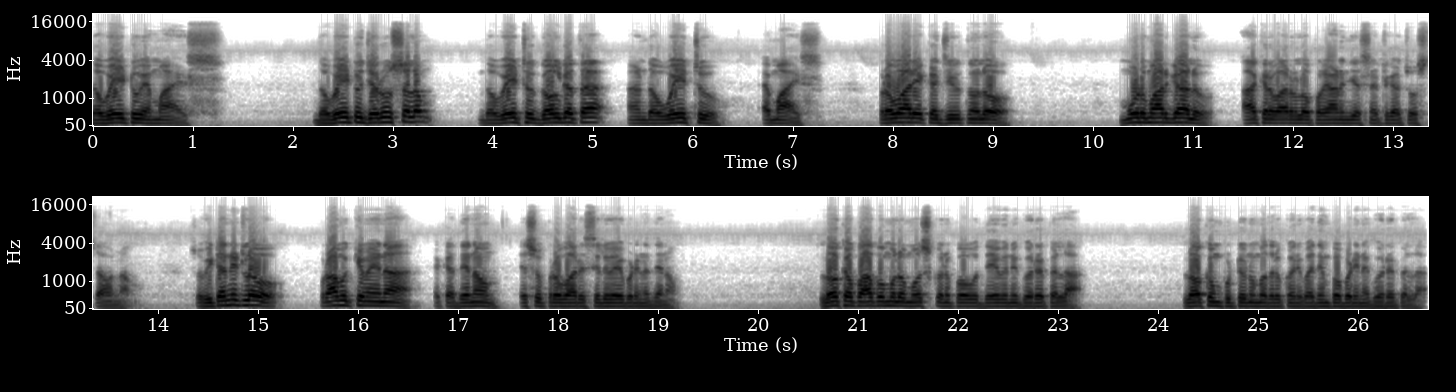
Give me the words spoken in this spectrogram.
The way to Emmaus the way to Jerusalem the way to Golgotha and the way to Emmaus ప్రవారి యొక్క జీవితంలో మూడు మార్గాలు ఆఖరి వారంలో ప్రయాణం చేసినట్లుగా చూస్తూ ఉన్నాం. సో వీటన్నిటిలో ప్రాముఖ్యమైన యొక్క దినం యశుప్రవారు సిలువేయబడిన దినం. లోక పాపములు మోసుకొని పోవు దేవుని గొర్రెపిల్ల. లోకం పుట్టును మొదలుకొని వధింపబడిన గొర్రెపిల్ల.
